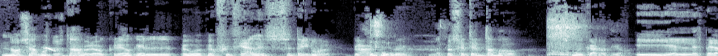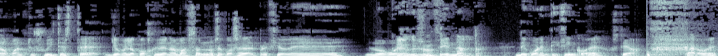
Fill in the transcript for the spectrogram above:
No sé a cuánto está, pero creo que el PvP oficial es 69. En plan, Es el- Vale, los 70 pavos. Es muy caro, tío. Y el, espera, el One to Switch este, yo me lo he cogido en Amazon, no sé cuál será el precio de luego Creo en que son tienda. 50. De 45, ¿eh? Hostia, caro, ¿eh?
